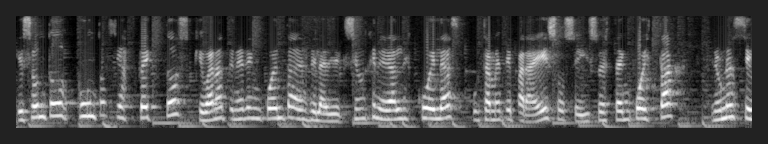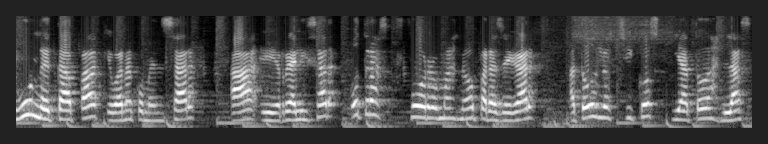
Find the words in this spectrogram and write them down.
que son todos puntos y aspectos que van a tener en cuenta desde la Dirección General de Escuelas, justamente para eso se hizo esta encuesta, en una segunda etapa que van a comenzar a eh, realizar otras formas ¿no? para llegar a todos los chicos y a todas las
